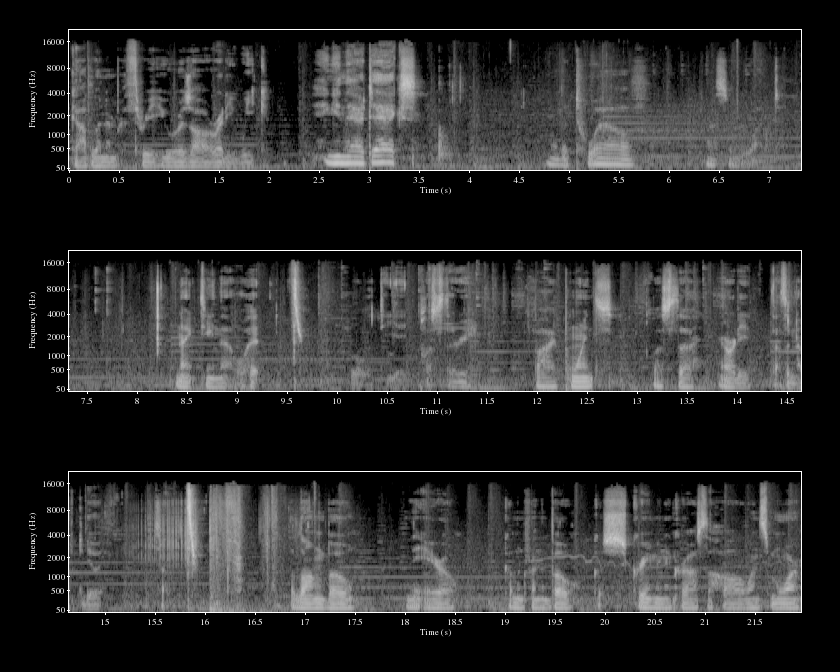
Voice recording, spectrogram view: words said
goblin number three, who was already weak. Hang in there, Dex. Roll a 12 plus a what? 19, that will hit. Roll a d8 plus 3. 5 points plus the. Already, that's enough to do it. So, the long bow and the arrow coming from the bow goes screaming across the hall once more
